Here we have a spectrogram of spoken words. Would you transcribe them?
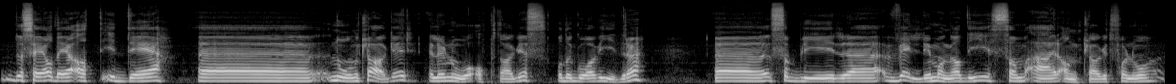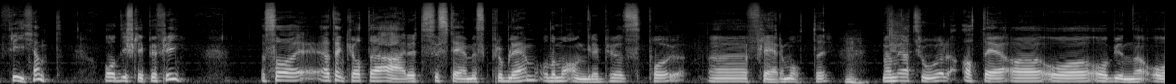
du ser jo det at i det Eh, noen klager, eller noe oppdages, og det går videre, eh, så blir eh, veldig mange av de som er anklaget for noe, frikjent. Og de slipper fri. Så jeg tenker at det er et systemisk problem, og det må angripes på uh, flere måter. Mm. Men jeg tror at det uh, å, å, begynne å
